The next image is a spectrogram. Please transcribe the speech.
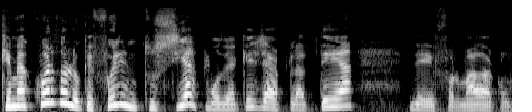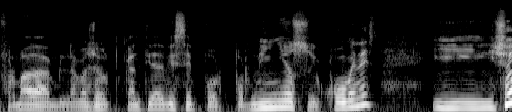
que me acuerdo lo que fue el entusiasmo de aquella platea de formada, conformada la mayor cantidad de veces por, por niños jóvenes, y yo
